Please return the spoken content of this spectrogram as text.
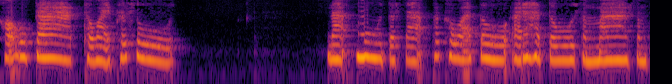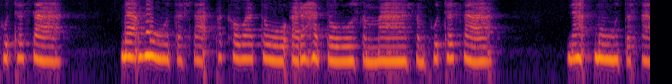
ขอโอกาสถวายพระสูตร นะโมตัสสะภะคะวะโต อะระหะโต สัมมาสัมพุทธัสสะ นะโมตัสสะภะคะวะโต อะระหะโต สัมมาสัมพุทธัสสะ นะโมตัสสะ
